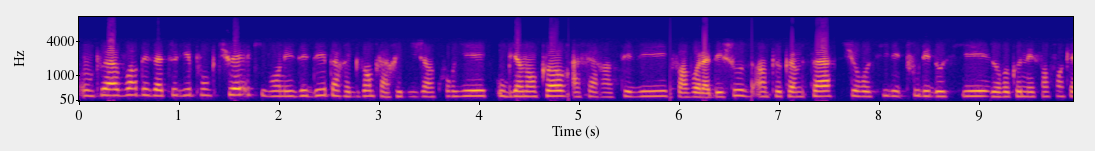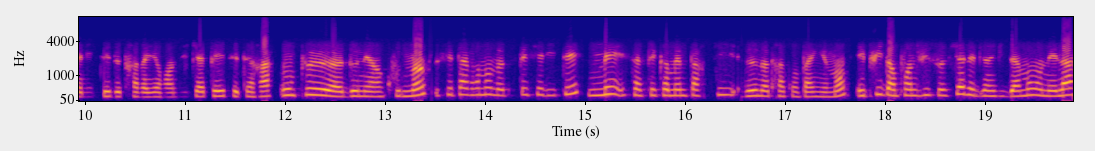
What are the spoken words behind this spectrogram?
On peut avoir des ateliers ponctuels qui vont les aider, par exemple, à rédiger un courrier ou bien encore à faire un CV. Enfin voilà, des choses un peu comme ça sur aussi les, tous les dossiers de reconnaissance en qualité de travailleurs handicapés, etc. On peut euh, donner un coup de main. C'est pas vraiment notre spécialité, mais ça fait quand même partie de notre accompagnement. Et puis d'un point de vue social, eh bien évidemment, on est là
